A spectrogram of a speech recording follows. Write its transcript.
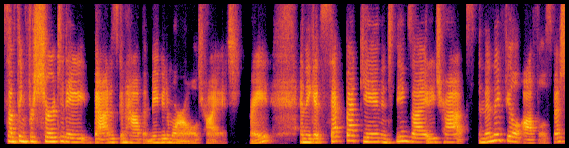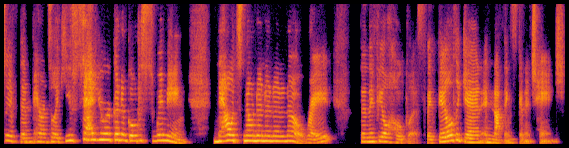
something for sure today bad is going to happen. Maybe tomorrow I'll try it. Right. And they get sucked back in into the anxiety traps. And then they feel awful, especially if then parents are like, you said you were going to go to swimming. Now it's no, no, no, no, no, no. Right. Then they feel hopeless. They failed again and nothing's going to change.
